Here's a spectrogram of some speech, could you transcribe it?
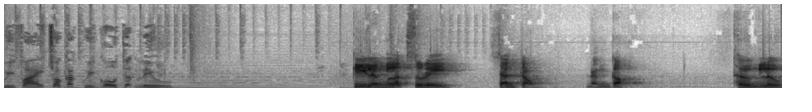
quý phái cho các quý cô thượng lưu. Kỳ lân Luxury sang trọng, đẳng cấp, thượng lưu.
